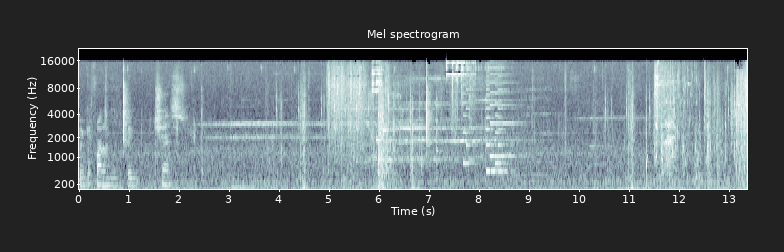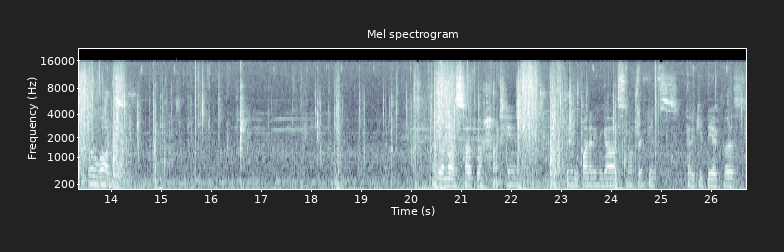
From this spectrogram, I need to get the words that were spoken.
we can find a big chest. Oh, once. And a nice stuff around here. Didn't even find anything else. More trinkets. Gonna keep the egg first.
